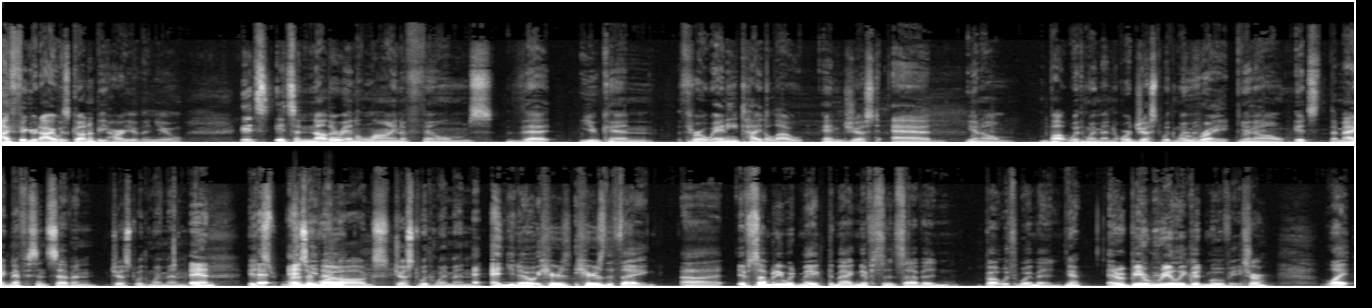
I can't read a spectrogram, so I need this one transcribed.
I figured I was gonna be higher than you. It's it's another in a line of films that you can throw any title out and just add. You know. But with women, or just with women, Right, You right. know, it's the Magnificent Seven, just with women, And- it's and- and you Reservoir know- Dogs, just with women. And you know, here's here's the thing: uh, if somebody would make the Magnificent Seven, but with women, Yeah. It would be a really good movie. Sure. like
